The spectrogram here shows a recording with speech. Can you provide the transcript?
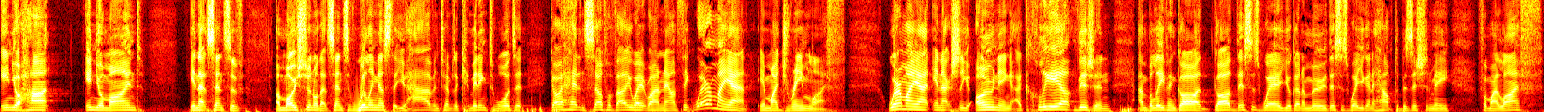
in your heart, in your mind, in that sense of emotion or that sense of willingness that you have in terms of committing towards it? Go ahead and self evaluate right now and think where am I at in my dream life? Where am I at in actually owning a clear vision and believing God, God, this is where you're going to move. This is where you're going to help to position me for my life,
